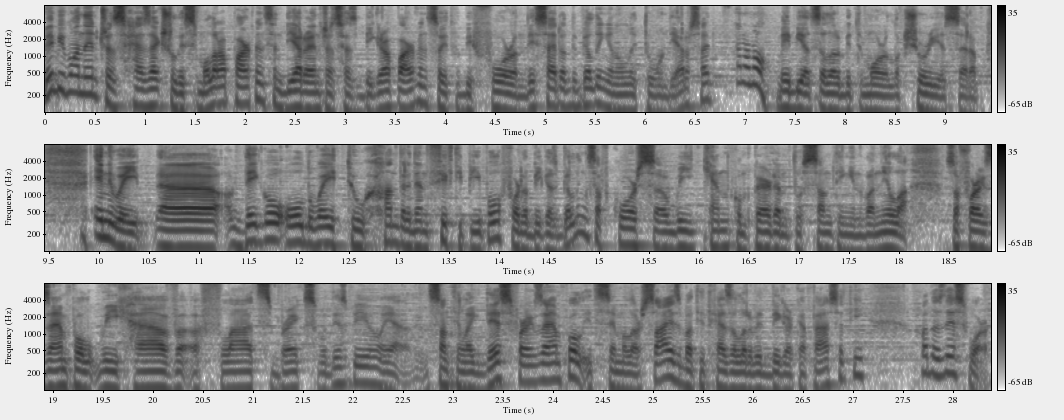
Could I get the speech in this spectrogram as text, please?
Maybe one entrance has actually smaller apartments and the other entrance has bigger apartments, so it would be four on this side of the building and only two on the other side. I don't know, maybe it's a little bit more luxurious setup. Anyway, uh, they go all the way to 150 people for the biggest buildings. Of course, uh, we can compare them to something in vanilla. So for example, we have uh, flats, bricks, would this be? Yeah, something like this, for example. It's similar size, but it has a little bit bigger capacity how does this work?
